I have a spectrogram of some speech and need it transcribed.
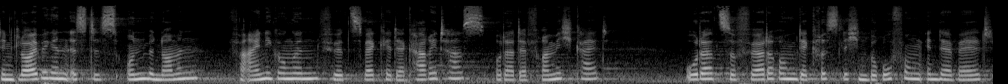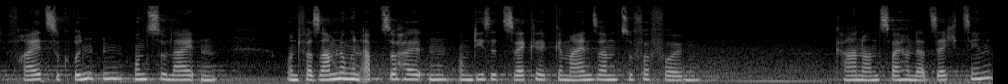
Den Gläubigen ist es unbenommen, Vereinigungen für Zwecke der Caritas oder der Frömmigkeit oder zur Förderung der christlichen Berufung in der Welt frei zu gründen und zu leiten und Versammlungen abzuhalten, um diese Zwecke gemeinsam zu verfolgen. Kanon 216.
